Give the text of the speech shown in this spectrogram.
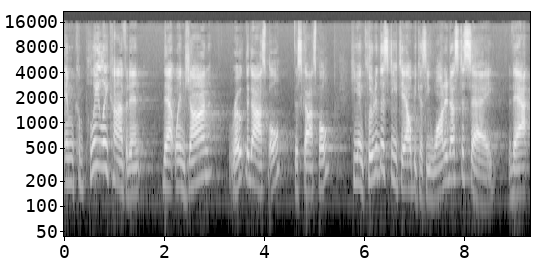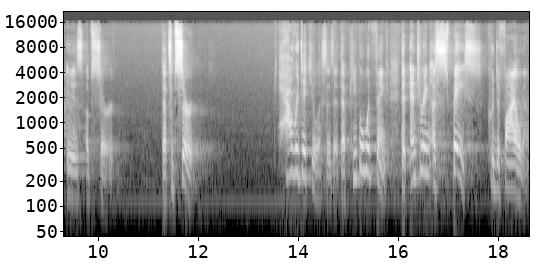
am completely confident that when John wrote the gospel, this gospel, he included this detail because he wanted us to say, that is absurd. That's absurd. How ridiculous is it that people would think that entering a space could defile them,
